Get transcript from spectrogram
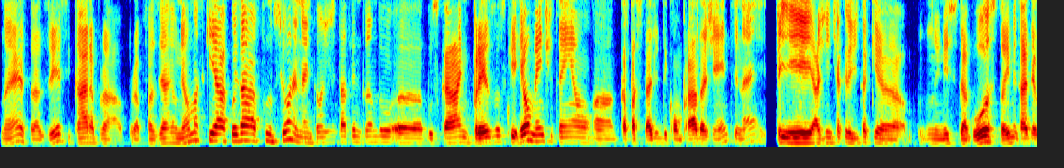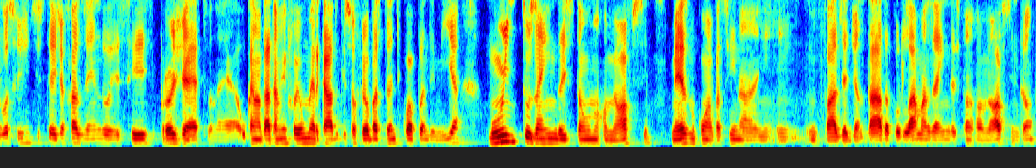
né, trazer esse cara para fazer a reunião, mas que a coisa funcione, né? Então a gente está tentando uh, buscar empresas que realmente tenham a capacidade de comprar da gente, né? E a gente acredita que uh, no início de agosto, aí metade de agosto, a gente esteja fazendo esse projeto, né? O Canadá também foi um mercado que sofreu bastante com a pandemia. Muitos ainda estão no home office, mesmo com a vacina em, em, fase adiantada por lá, mas ainda estão no home office. Então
